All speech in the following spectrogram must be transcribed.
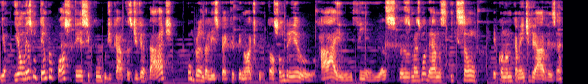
E, e ao mesmo tempo eu posso ter esse cubo de cartas de verdade, comprando ali espectro hipnótico, ritual sombrio, raio, enfim, e as coisas mais modernas, e que são economicamente viáveis, né?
